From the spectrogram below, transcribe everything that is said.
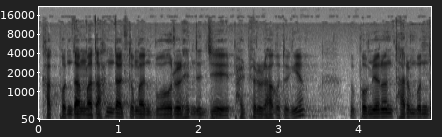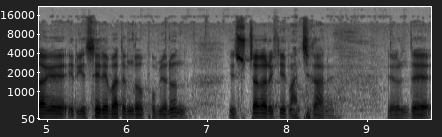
각 본당마다 한 달 동안 무엇을 했는지 발표를 하거든요. 그 보면은 다른 본당에 이렇게 세례 받은 거 보면은 이 숫자가 이렇게 많지가 않아요. 예, 그런데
